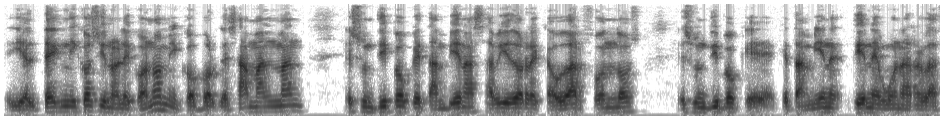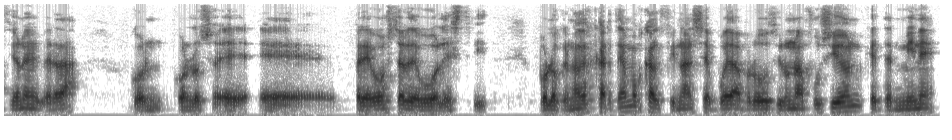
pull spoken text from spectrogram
y el técnico, sino el económico, porque Sam Altman es un tipo que también ha sabido recaudar fondos, es un tipo que, también tiene buenas relaciones, ¿verdad?, con, los eh, eh de Wall Street. Por lo que no descartemos que al final se pueda producir una fusión que termine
